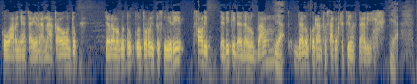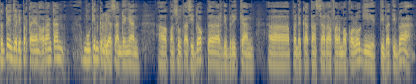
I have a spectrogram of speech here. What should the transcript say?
keluarnya cairan. Nah kalau untuk jarum akupunktur itu sendiri solid, jadi tidak ada lubang ya. dan ukuran itu sangat kecil sekali. Ya, tentu yang jadi pertanyaan orang kan mungkin kebiasaan hmm. dengan uh, konsultasi dokter diberikan uh, pendekatan secara farmakologi, tiba-tiba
